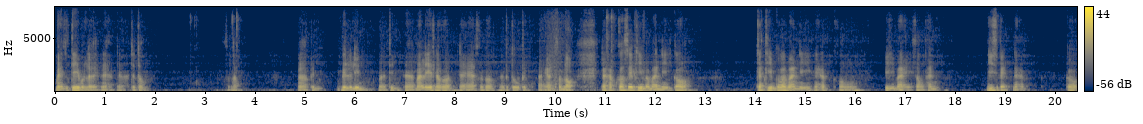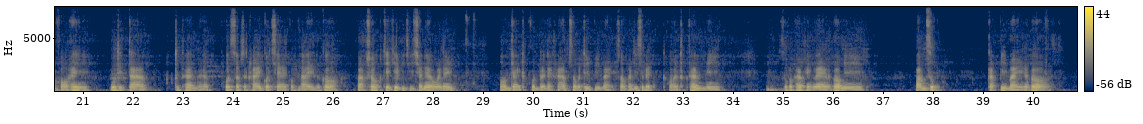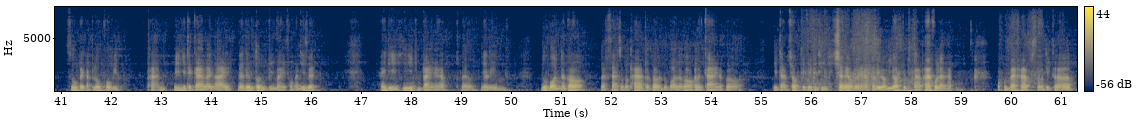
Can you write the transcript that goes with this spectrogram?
แมนซิตี้หมดเลยนะเดี๋ยวจะต้องสำหรับอ่าเป็นเบลลินมาตินอ่ามาเลสแล้วก็ไดแอสแล้วก็ประตูเป็นหลายอันสำรองนะครับ ก็เซฟทีมประมาณนี้ก็จัดทีมก็ประมาณนี้นะครับของปีใหม่ 21 นะครับ ก็ขอให้ผู้ติดตามทุกท่านนะครับ กด Subscribe กดแชร์ กดไลค์ แล้วก็ฝากช่อง JKPT Channel ไว้ในอ้อมใจทุกคนด้วยนะครับ สวัสดีปีใหม่ 2021 ขอให้ทุกท่านมีสุขภาพแข็งแรง แล้วก็มีความสุขกับปีใหม่ แล้วก็สู้ไปกับโรคโควิด ผ่านวิกฤตการณ์ร้ายๆ และเริ่มต้นปีใหม่ 2021 ให้ดียิ่งขึ้นไปนะครับแล้วอย่าลืมดูบอลแล้วก็รักษาสุขภาพแล้วก็ดูบอลแล้วก็ออกกำลังกาย แล้วก็ติดตามช่อง JJPT Channel ด้วยนะครับ ตอนนี้เรามียอดผู้ติดตาม 5 คนแล้วนะครับ ขอบคุณมากครับ สวัสดีครับ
